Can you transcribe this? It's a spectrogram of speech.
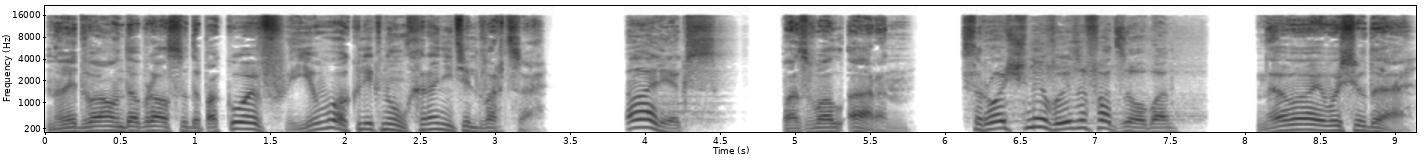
Но едва он добрался до покоев, его окликнул хранитель дворца. «Алекс!» — позвал Аарон. «Срочный вызов от Зоба». «Давай его сюда».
